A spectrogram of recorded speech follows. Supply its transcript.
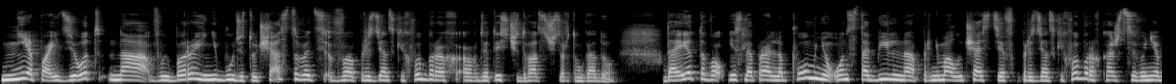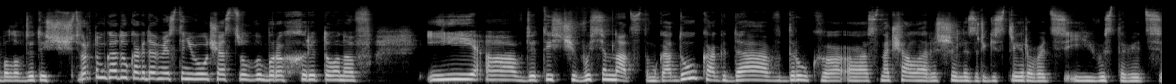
не пойдет на выборы и не будет участвовать в президентских выборах в 2024 году. До этого, если я правильно помню, он стабильно принимал участие в президентских выборах. Кажется, его не было в 2004 году, когда вместо него участвовал в выборах Харитонов. И а, в 2018 году, когда вдруг а, сначала решили зарегистрировать и выставить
